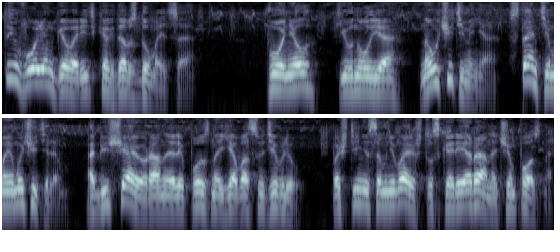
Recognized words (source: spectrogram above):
Ты волен говорить, когда вздумается. «Понял», – кивнул я. «Научите меня. Станьте моим учителем. Обещаю, рано или поздно я вас удивлю. Почти не сомневаюсь, что скорее рано, чем поздно.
